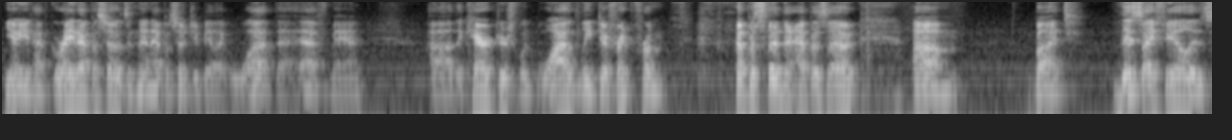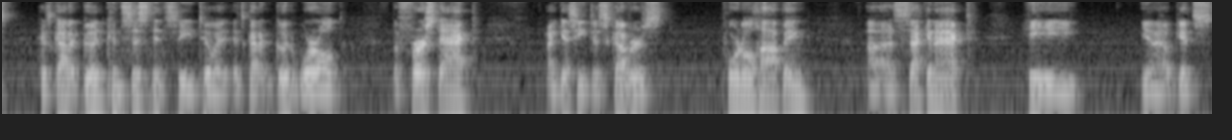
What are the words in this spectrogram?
You know, you'd have great episodes, and then episodes you'd be like, "What the f, man?" Uh, the characters would wildly different from episode to episode, um, but this I feel is has got a good consistency to it. It's got a good world. The first act, I guess he discovers portal hopping. Uh, second act, he, you know, gets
